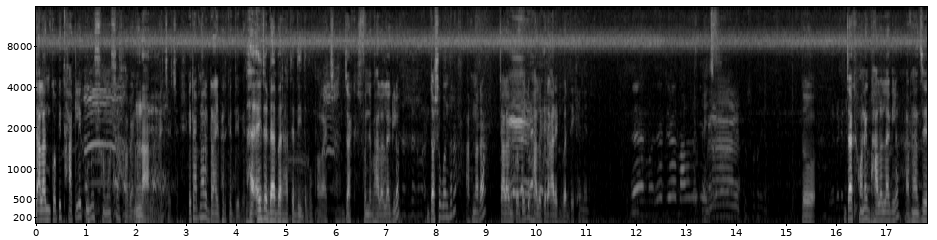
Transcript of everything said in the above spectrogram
চালান কপি থাকলে কোনো সমস্যা হবে না। না, না। আচ্ছা আচ্ছা। এটা আপনারা ড্রাইভারকে দেবেন। হ্যাঁ এই যে ড্রাইভার হাতে দিয়ে দেবো। ও আচ্ছা। যাক শুনে ভালো লাগল। দর্শক বন্ধুরা আপনারা চালান কপিকে ভালো করে আরেকবার দেখে নিন। তো যাক, অনেক ভালো লাগল। আপনার যে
